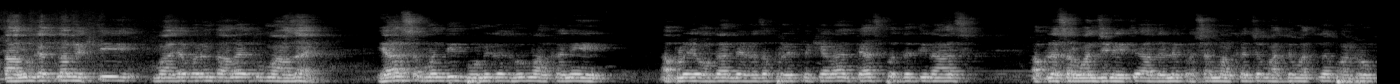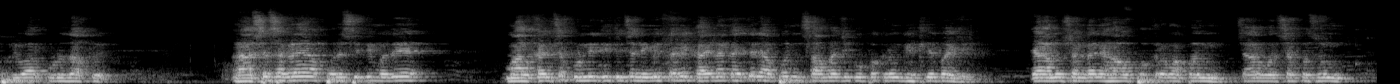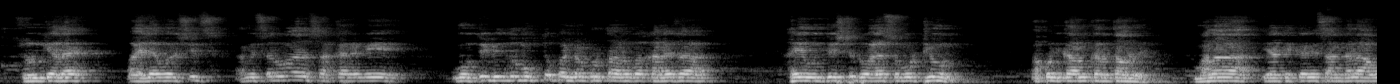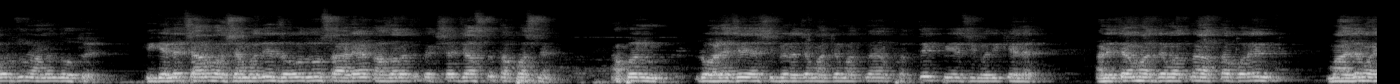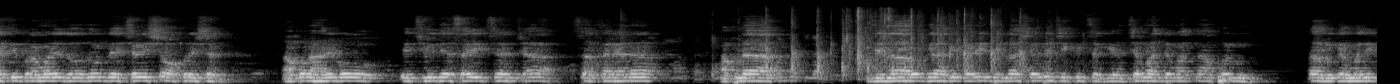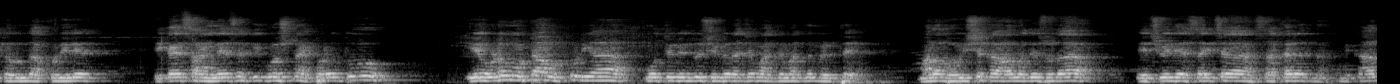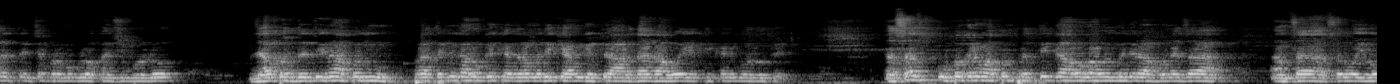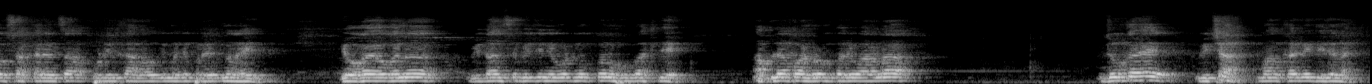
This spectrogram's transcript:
तालुक्यातला व्यक्ती माझ्यापर्यंत आलाय तो माझा आहे. या संबंधित भूमिका घेऊन मालकाने आपलं योगदान देण्याचा प्रयत्न केला आणि त्याच पद्धतीनं आज आपल्या सर्वांचे नेते आदरणीय प्रशांत मालकांच्या माध्यमातून पांडुरंग परिवार पुढे जातोय. आणि अशा सगळ्या परिस्थितीमध्ये मालकांच्या पुण्यतिथीच्या निमित्ताने काही ना काहीतरी आपण सामाजिक उपक्रम घेतले पाहिजे त्या अनुषंगाने हा उपक्रम आपण चार वर्षापासून सुरू केला आहे पहिल्या वर्षीच आम्ही सर्व सहकार्याने मोतीबिंदू मुक्त पंढरपूर तालुका करायचा हे उद्दिष्ट डोळ्यासमोर ठेवून आपण काम करत आलोय. मला या ठिकाणी सांगायला आवर्जून आनंद होतोय. की गेल्या चार वर्षामध्ये जवळजवळ साडेआठ हजाराच्या पेक्षा जास्त तपासण्या आपण डोळ्याच्या या शिबिराच्या माध्यमातून प्रत्येक पी एस सीमध्ये केल्या आणि त्या माध्यमातून आत्तापर्यंत माझ्या माहितीप्रमाणे जवळजवळ बेचाळीसशे ऑपरेशन आपण हरिभाऊ एच व्ही देसाई यांच्या सहकार्यानं आपला जिल्हा आरोग्य अधिकारी जिल्हा शल्य चिकित्सक यांच्या माध्यमातून आपण तालुक्यामध्ये करून दाखवलेले आहेत. ही काय सांगण्यासारखी गोष्ट नाही परंतु एवढं मोठं आउटपुट या मोतीबिंदू शिबिराच्या माध्यमातून मिळते मला भविष्य काळामध्ये सुद्धा एच व्ही देसाईच्या सहकार्यातनं मी कालच त्यांच्या प्रमुख लोकांशी बोललो ज्या पद्धतीनं आपण प्राथमिक आरोग्य केंद्रामध्ये कॅम्प घेतोय अर्धा गावं एक ठिकाणी बोलवतोय. तसाच उपक्रम आपण प्रत्येक गावोगावामध्ये राबवण्याचा आमचा सर्व युवक सहकाऱ्यांचा पुढील कालावधीमध्ये प्रयत्न राहील. योगायोगानं विधानसभेची निवडणूक पण होऊ घातली आहे. आपल्या पांडुरंग परिवाराला जो काय विचार मालकांनी दिलेला आहे.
